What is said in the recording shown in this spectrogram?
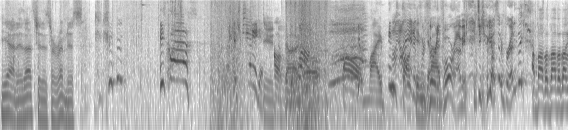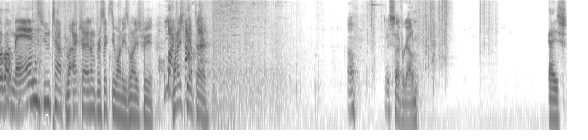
Yeah, dude, that shit is horrendous. He's close. Dude, Oh no. god. Oh, oh my I, I hit him fucking for god. 34. I mean, did you guys hit him for anything? Above, above, above, Oh above. man. Two tapped. Actually, I hit him for 61. He's one HP. Oh my one HP up there. Oh, at least I forgot him. Guys,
